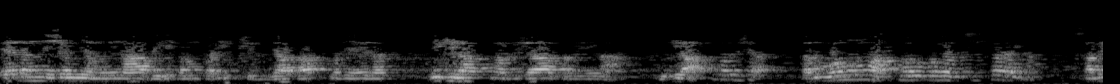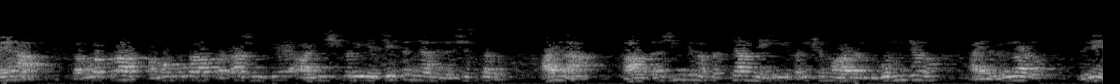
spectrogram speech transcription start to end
ఏతన్నిశమ్యమునినా విహితం పరీక్షిద్యాత్మజేన నిఖిలాత్మదృశా సమేన సర్వము ఆత్మరూపంగా దర్శిస్తాడు ఆయన సమేన సర్వత్రా సమముగా ప్రకాశించే ఆ ఈశ్వరీయ చైతన్యాన్ని దర్శిస్తాడు. ఆయన తాను దర్శించిన సత్యాన్ని ఈ పరీక్ష మహారాజు బోధించాడు. ఆయన విన్నాడు విని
